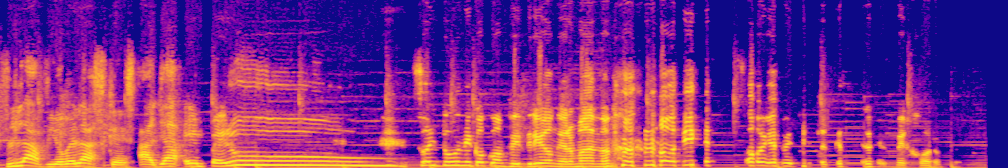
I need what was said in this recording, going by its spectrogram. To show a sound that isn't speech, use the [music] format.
Flavio Velázquez, allá en Perú. Soy tu único coanfitrión, hermano. [laughs] No, no, obviamente que ser el mejor. Pues.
